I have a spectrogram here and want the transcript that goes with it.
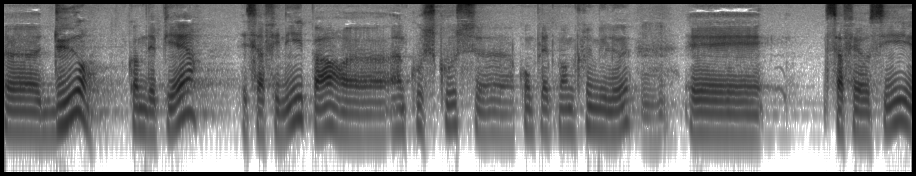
euh, dures, comme des pierres, et ça finit par un couscous complètement grumuleux. Mhm. Et ça fait aussi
